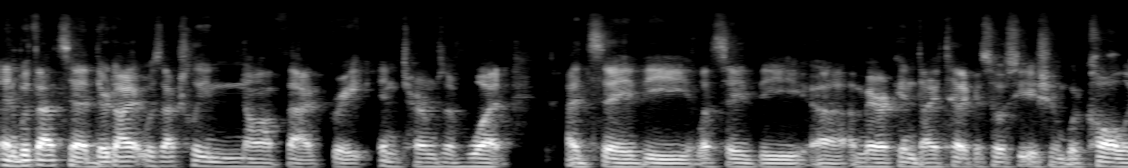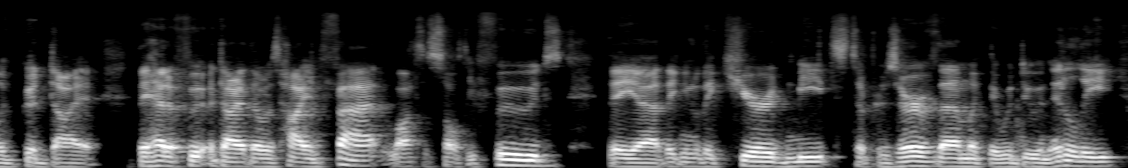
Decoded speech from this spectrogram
And with that said, their diet was actually not that great in terms of what I'd say the let's say the uh, American Dietetic Association would call a good diet. They had a, food, a diet that was high in fat, lots of salty foods. They uh, they you know they cured meats to preserve them like they would do in Italy.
